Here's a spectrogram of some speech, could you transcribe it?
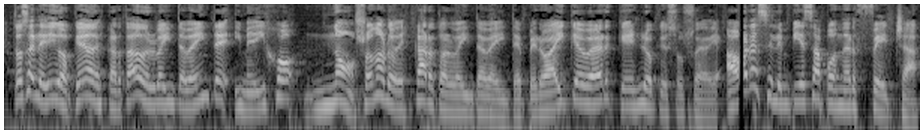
Entonces le digo, ¿queda descartado el 2020? Y me dijo, no, yo no lo descarto el 2020, pero hay que ver qué es lo que sucede. Ahora se le empieza a poner fecha.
